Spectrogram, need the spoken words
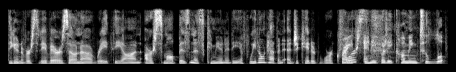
the University of Arizona, Raytheon, our small business community. If we don't have an educated workforce. Right. Anybody coming to look,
